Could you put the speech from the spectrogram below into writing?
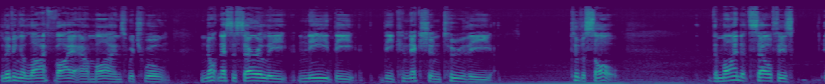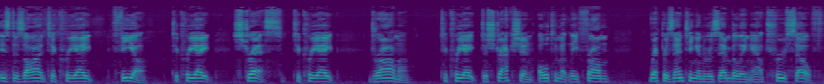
living a life via our minds, which will not necessarily need the the connection to the to the soul. The mind itself is is designed to create fear, to create stress, to create drama, to create distraction ultimately from representing and resembling our true self.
